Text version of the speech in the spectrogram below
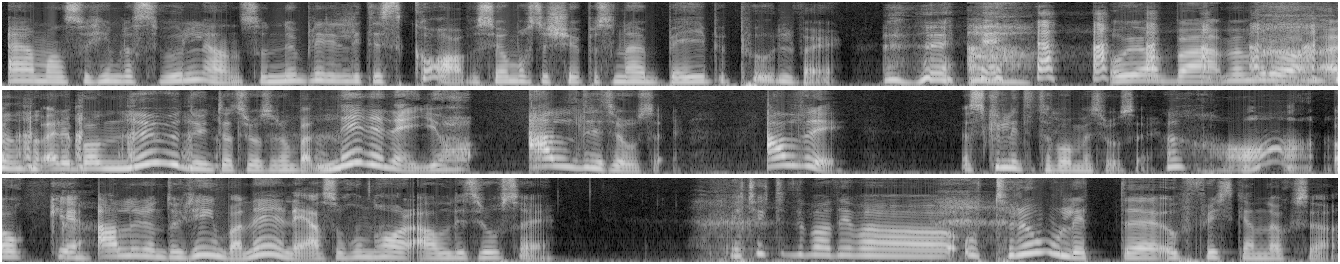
är man så himla svullen så nu blir det lite skav så jag måste köpa sån här babypulver. och jag bara, men vadå, är är det bara nu du inte har trosor? Hon bara, nej nej nej jag har aldrig trosor. Aldrig. Jag skulle inte ta på mig trosor. Jaha. Och eh, alla runt omkring bara, nej nej nej alltså hon har aldrig trosor. Jag tyckte det bara det var otroligt eh, uppfriskande också.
